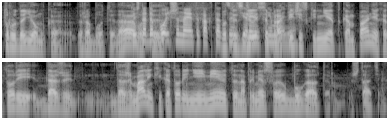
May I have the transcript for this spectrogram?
трудоемко работы. Да? То есть Вот, надо э, больше на это как-то Вот акцентировать здесь внимание. практически нет компаний, которые даже, даже маленькие, которые не имеют, например, свою бухгалтер в штате.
